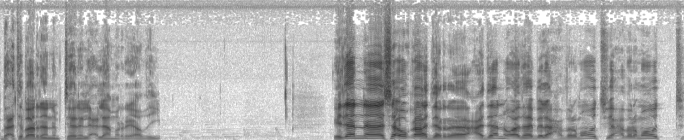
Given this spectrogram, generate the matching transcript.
باعتبارنا نمتهن الإعلام الرياضي. إذا سأغادر عدن وأذهب إلى حضرموت. في حضرموت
